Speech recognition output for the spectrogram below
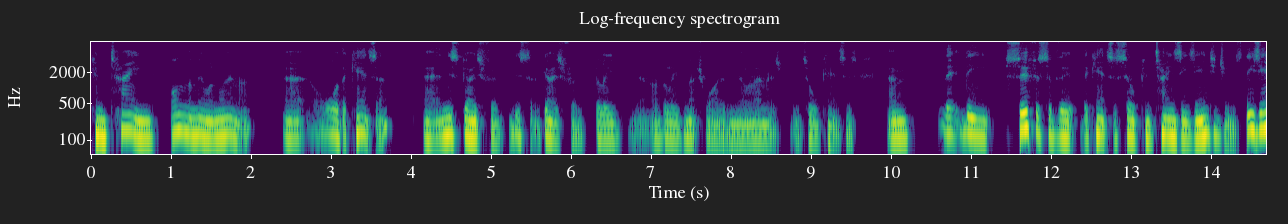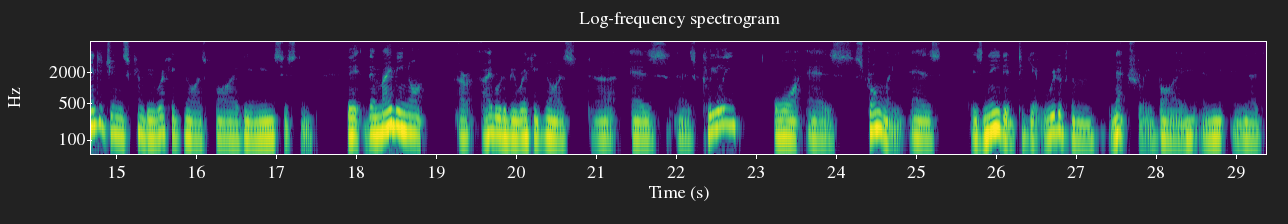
contained on the melanoma uh, or the cancer. Uh, and this goes for this goes for believe I believe much wider than melanoma. It's, it's all cancers. Um, the, the surface of the, the cancer cell contains these antigens. These antigens can be recognized by the immune system. They, they maybe not are able to be recognized uh, as, as clearly or as strongly as is needed to get rid of them naturally by you know the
